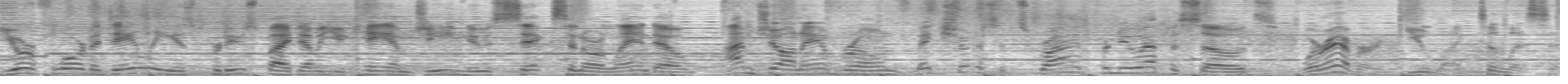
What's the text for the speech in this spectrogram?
Your Florida Daily is produced by WKMG News 6 in Orlando. I'm John Ambrone. Make sure to subscribe for new episodes wherever you like to listen.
